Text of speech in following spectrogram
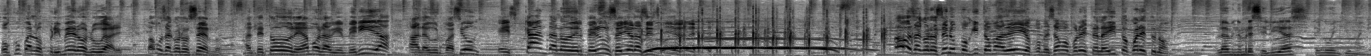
ocupan los primeros lugares. Vamos a conocerlos. Ante todo le damos la bienvenida a la agrupación Escándalo del Perú, señoras y señores. Vamos a conocer un poquito más de ellos. Comenzamos por este ladito. ¿Cuál es tu nombre? Hola, mi nombre es Elías, tengo 21 años.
